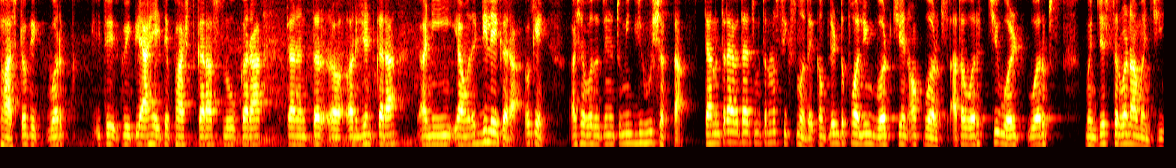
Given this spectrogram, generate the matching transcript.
fast okay work इथे क्विकली आहे इथे फास्ट करा स्लो करा त्यानंतर अर्जंट करा आणि यामध्ये डिले करा ओके अशा पद्धतीने तुम्ही लिहू शकता. त्यानंतर आहे विद्यार्थी मित्रांनो सिक्समध्ये complete the following word chain of verbs आता वर्कची वर्ड वर्ब्स म्हणजे सर्वनामांची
